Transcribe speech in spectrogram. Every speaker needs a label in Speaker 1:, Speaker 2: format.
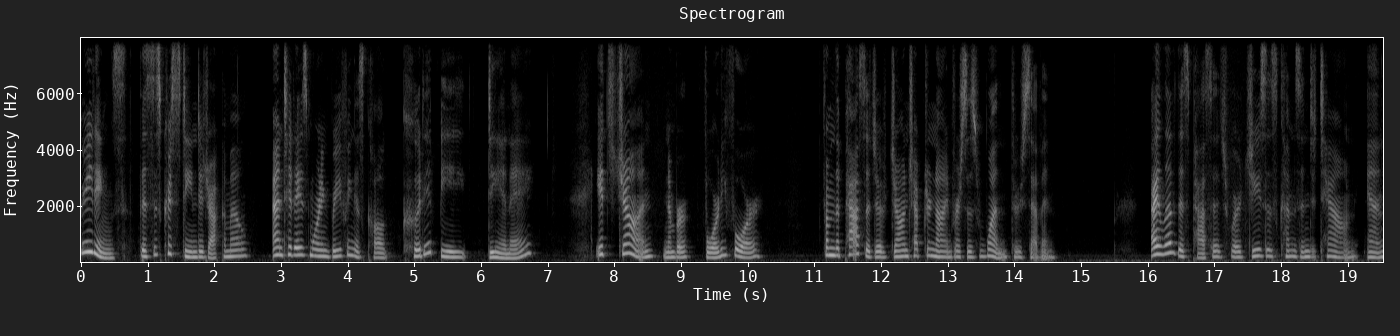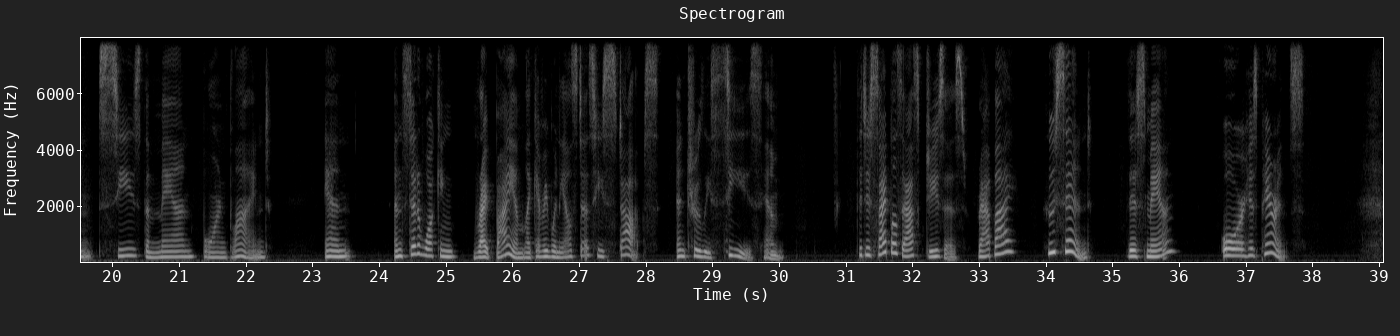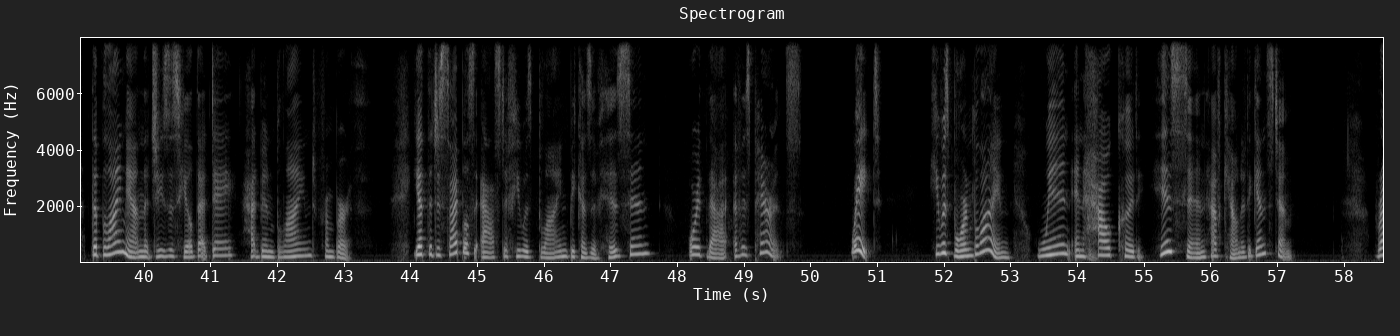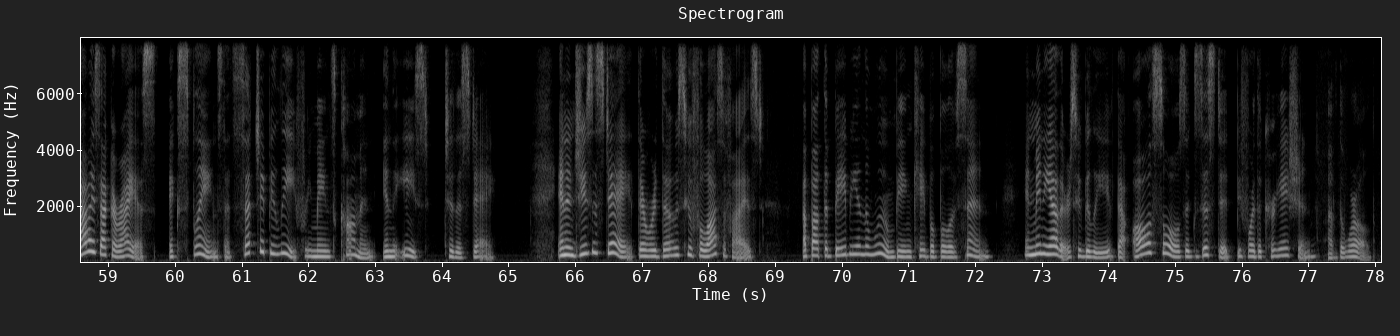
Speaker 1: Greetings. This is Christine DiGiacomo, and today's morning briefing is called Could It Be DNA? It's John number 44 from the passage of John chapter 9, verses 1 through 7. I love this passage where Jesus comes into town and sees the man born blind. And instead of walking right by him like everybody else does, he stops and truly sees him. The disciples ask Jesus, Rabbi, who sinned, this man or his parents? The blind man that Jesus healed that day had been blind from birth. Yet the disciples asked if he was blind because of his sin or that of his parents. Wait, he was born blind. When and how could his sin have counted against him? Ravi Zacharias explains that such a belief remains common in the East to this day. And in Jesus' day, there were those who philosophized about the baby in the womb being capable of sin, and many others who believed that all souls existed before the creation of the world.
